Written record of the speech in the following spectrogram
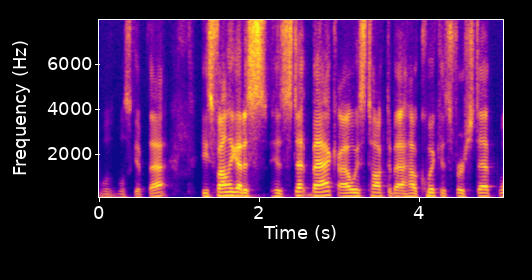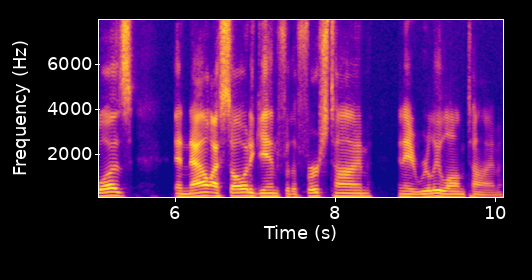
we'll, we'll skip that. He's finally got his, his step back. I always talked about how quick his first step was. And now I saw it again for the first time in a really long time.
